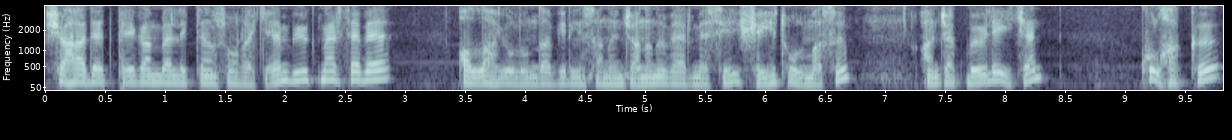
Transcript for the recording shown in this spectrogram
şehadet peygamberlikten sonraki en büyük mertebe Allah yolunda bir insanın canını vermesi, şehit olması. Ancak böyleyken kul hakkı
